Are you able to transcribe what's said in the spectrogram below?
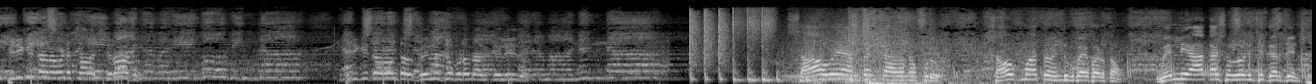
పిరికితనం అంటే చాలా చిరాకు. పిరికితనంతో వెన్ను చూపడం నాకు తెలియదు సావే అర్థం కాదన్నప్పుడు సావుకు మాత్రం ఎందుకు భయపడతాం? వెళ్ళి ఆకాశంలో నుంచి గర్జించు.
